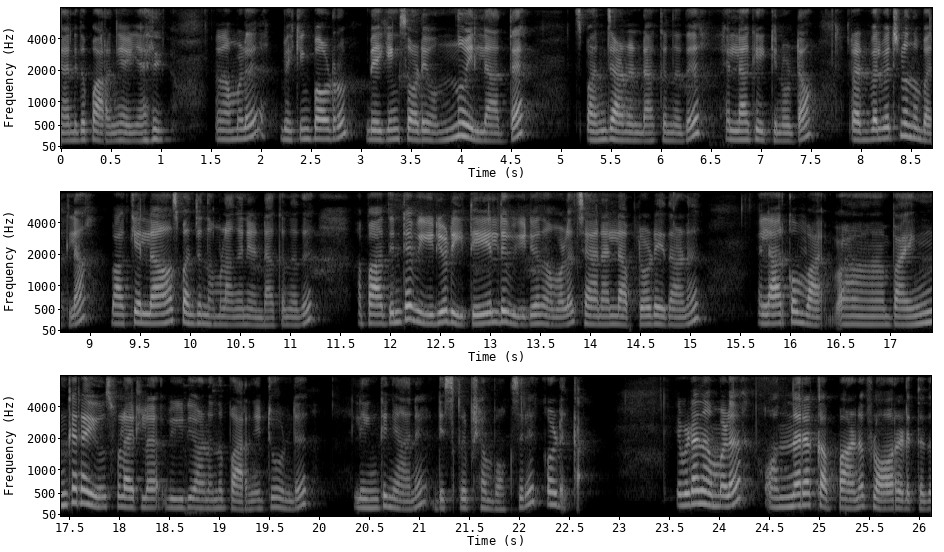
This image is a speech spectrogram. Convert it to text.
ഞാനിത് പറഞ്ഞു കഴിഞ്ഞാൽ നമ്മൾ ബേക്കിംഗ് പൗഡറും ബേക്കിംഗ് സോഡയും ഒന്നും ഇല്ലാത്ത സ്പഞ്ചാണ് ഉണ്ടാക്കുന്നത് എല്ലാ കേക്കിനും കേട്ടോ റെഡ് വെൽവെറ്റിനൊന്നും പറ്റില്ല. ബാക്കി എല്ലാ സ്പഞ്ചും നമ്മൾ അങ്ങനെ ഉണ്ടാക്കുന്നത് അപ്പോൾ അതിന്റെ വീഡിയോ ഡീറ്റെയിൽഡ് വീഡിയോ നമ്മൾ ചാനലിൽ അപ്ലോഡ് ചെയ്താണ്. എല്ലാവർക്കും ഭയങ്കര യൂസ്ഫുൾ ആയിട്ടുള്ള വീഡിയോ ആണെന്ന് പറഞ്ഞിട്ടുമുണ്ട് ലിങ്ക് ഞാൻ ഡിസ്ക്രിപ്ഷൻ ബോക്സിൽ കൊടുക്കാം. ഇവിടെ നമ്മൾ ഒന്നര കപ്പാണ് ഫ്ലോർ എടുത്തത്.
